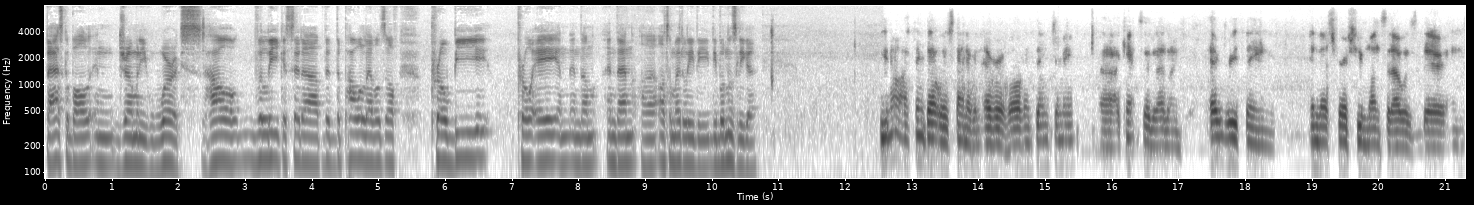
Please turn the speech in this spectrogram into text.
basketball in Germany works, how the league is set up, the, the power levels of Pro B Pro A, and and then and then uh, ultimately the the Bundesliga? You know, I think that was kind of an ever evolving thing for me. Uh, I can't say that I learned everything in those first few months that I was there in,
